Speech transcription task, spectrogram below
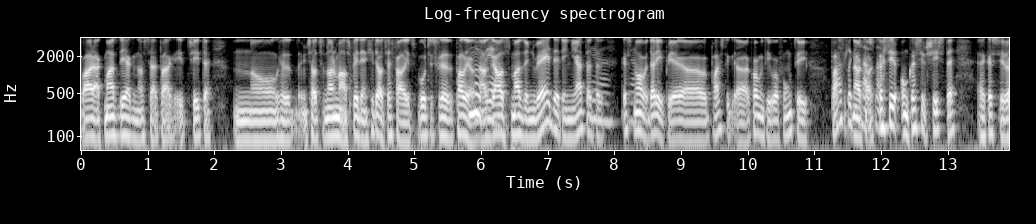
pārāk maz diagnosticēta, pārāk ir šī te, nu, viņš sauc par normālu spiedienu hidrocefalītu, būtiski palielinās nu, galvas smadzeņu vēderiņu, ja, tad, tad, kas jā. noved arī pie uh, pašta uh, kognitīvo funkciju pasliktināšanās. Kas ir, kas ir šis te, kas ir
